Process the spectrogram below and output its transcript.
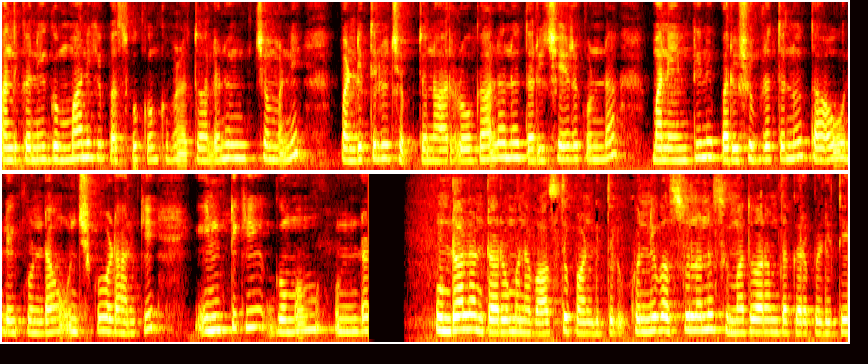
అందుకని గుమ్మానికి పసుపు కుంకుమలతో అలంకరించమని పండితులు చెప్తున్నారు. రోగాలను దరిచేరకుండా మన ఇంటిని పరిశుభ్రతను తావు లేకుండా ఉంచుకోవడానికి ఇంటికి గుమ్మం ఉండ ఉండాలంటారు మన వాస్తు పండితులు. కొన్ని వస్తువులను సింహద్వారం దగ్గర పెడితే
